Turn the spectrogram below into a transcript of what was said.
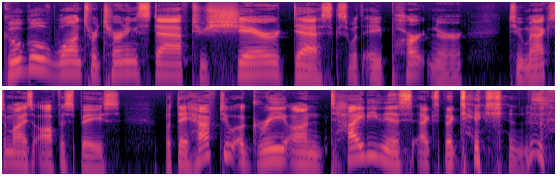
Google wants returning staff to share desks with a partner to maximize office space, but they have to agree on tidiness expectations.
